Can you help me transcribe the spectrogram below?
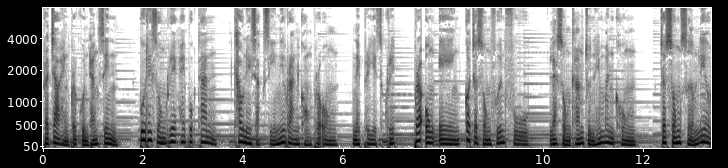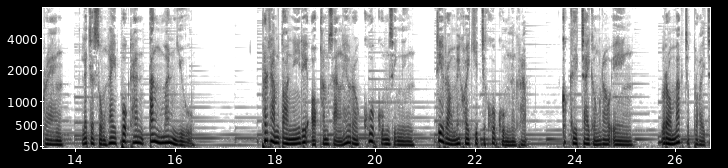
พระเจ้าแห่งพระคุณทั้งสิ้น ผู้ได้ทรงเรียกให้พวกท่าน เข้าในศักดิ์ศรีนิรันดร์ของพระองค์ ในพระเยซูคริสต์พระองค์เองก็จะทรงฟื้นฟู และทรงค้ำจุนให้มั่นคง จะทรงเสริมเลี้ยวแรง และจะทรงให้พวกท่านตั้งมั่นอยู่ พระธรรมตอนนี้ได้ออกคำสั่งให้เราควบคุมสิ่งหนึ่ง ที่เราไม่ค่อยคิดจะควบคุมนะครับ ก็คือใจของเราเอง เรามักจะปล่อยใจ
